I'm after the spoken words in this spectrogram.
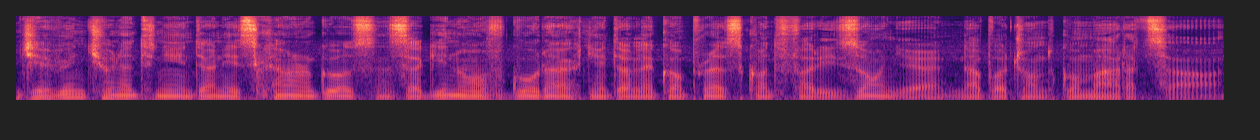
Dziewięcioletni Dennis Hargus zaginął w górach niedaleko Prescott w Arizonie na początku marca.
